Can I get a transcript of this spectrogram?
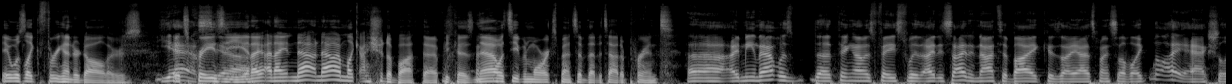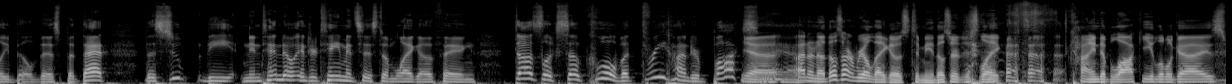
it was like three hundred dollars. Yes, it's crazy. yeah. And I and I now now I'm like I should have bought that because now it's even more expensive that it's out of print. Uh, I mean, that was the thing I was faced with. I decided not to buy because I asked myself, like, will I actually build this? But that the soup, the Nintendo Entertainment System Lego thing does look so cool, but three hundred bucks. Yeah, man. I don't know. Those aren't real Legos to me. Those are just like kind of blocky little guys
